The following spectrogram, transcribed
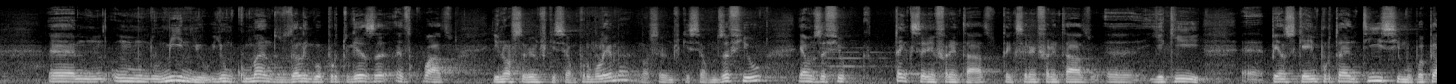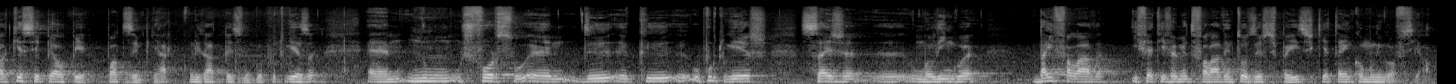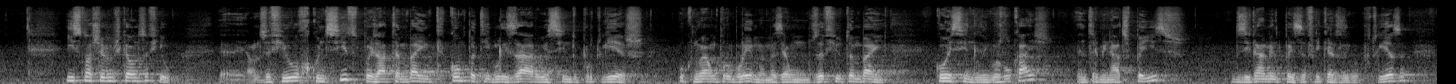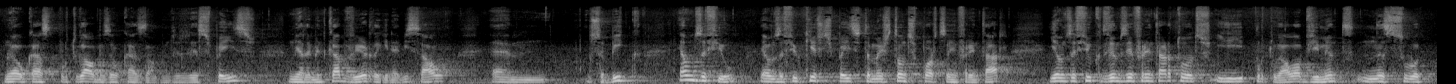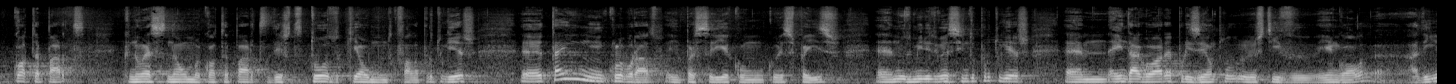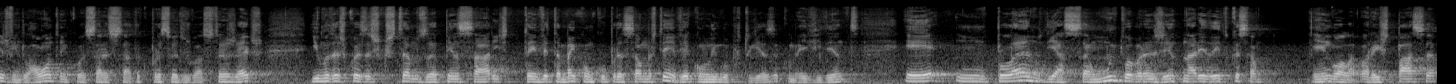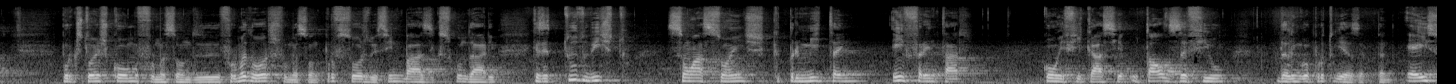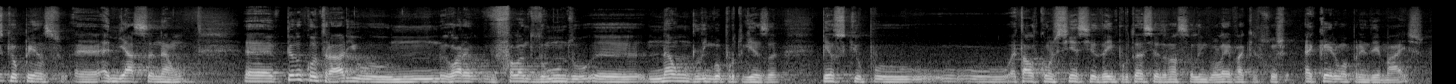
hum, um domínio e um comando da língua portuguesa adequado. E nós sabemos que isso é um problema, nós sabemos que isso é um desafio, é um desafio que tem que ser enfrentado, tem que ser enfrentado uh, e aqui uh, penso que é importantíssimo o papel que a CPLP pode desempenhar, Comunidade de Países de Língua Portuguesa, um, num esforço de que o português seja uma língua bem falada, efetivamente falada em todos estes países que a têm como língua oficial. Isso nós sabemos que é um desafio. É um desafio reconhecido, depois há também que compatibilizar o ensino do português, o que não é um problema, mas é um desafio também com o ensino de línguas locais em determinados países, designadamente países africanos de língua portuguesa. Não é o caso de Portugal, mas é o caso de alguns desses países, nomeadamente Cabo Verde, Guiné-Bissau, um, Moçambique. É um desafio, é um desafio que estes países também estão dispostos a enfrentar e é um desafio que devemos enfrentar todos. E Portugal, obviamente, na sua cota parte, que não é senão uma cota parte deste todo que é o mundo que fala português, eh, tem colaborado em parceria com, com esses países no domínio do ensino do português. Ainda agora, por exemplo, estive em Angola há dias, vindo lá ontem com a Sara de Estado da Cooperação e dos Negócios Estrangeiros, e uma das coisas que estamos a pensar, isto tem a ver também com cooperação, mas tem a ver com língua portuguesa, como é evidente, é um plano de ação muito abrangente na área da educação em Angola. Ora, isto passa por questões como formação de formadores, formação de professores do ensino básico, secundário. Quer dizer, tudo isto são ações que permitem enfrentar com eficácia o tal desafio da língua portuguesa. Portanto, é isso que eu penso. Uh, ameaça não. Uh, pelo contrário, agora falando do mundo uh, não de língua portuguesa, penso que o, o, a tal consciência da importância da nossa língua leva a que as pessoas a queiram aprender mais.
